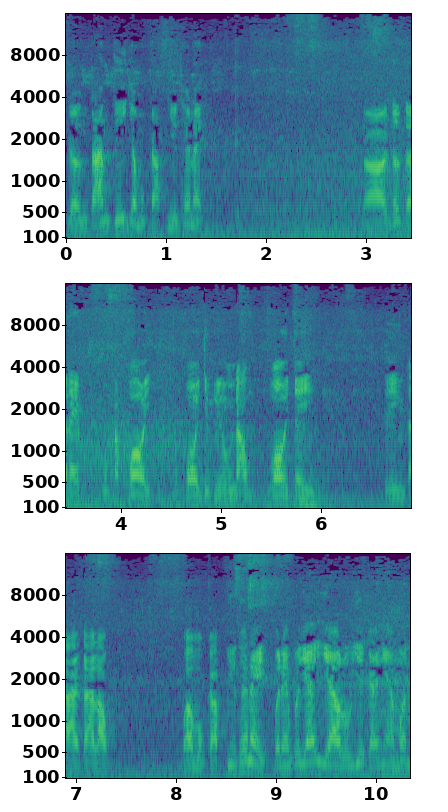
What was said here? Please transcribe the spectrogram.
gần 8 kg cho một cặp như thế này. Đó, rất là đẹp. Một cặp voi một voi chất liệu đồng voi tiền tiền tài tài lộc. Và một cặp như thế này bên em có giá giao luôn với cả nhà mình.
